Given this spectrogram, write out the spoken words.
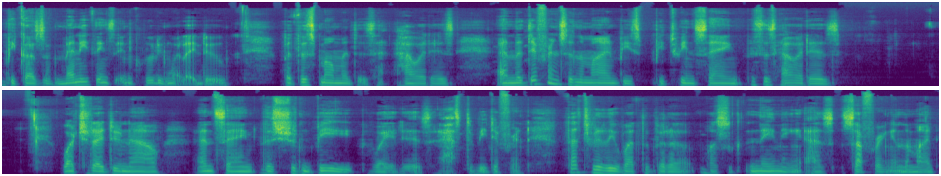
because of many things, including what I do. But this moment is how it is, and the difference in the mind be, between saying this is how it is, what should I do now, and saying this shouldn't be the way it is. It has to be different. That's really what the Buddha was naming as suffering in the mind.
